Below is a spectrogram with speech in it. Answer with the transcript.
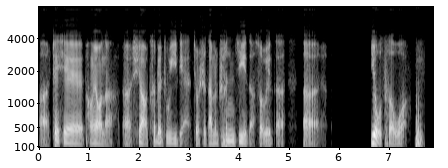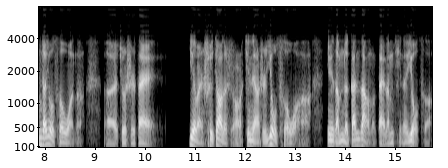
呃，这些朋友呢，呃，需要特别注意一点，就是咱们春季的所谓的呃右侧卧。什么叫右侧卧呢？呃，就是在夜晚睡觉的时候，尽量是右侧卧啊，因为咱们的肝脏呢在咱们体内右侧。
